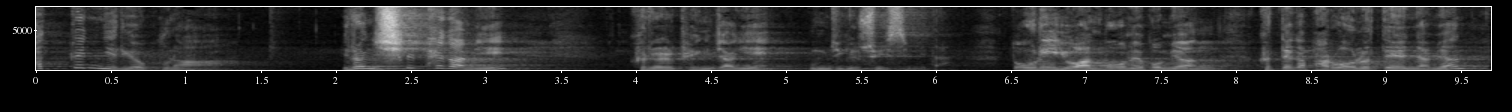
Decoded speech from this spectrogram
헛된 일이었구나. 이런 실패감이 그를 굉장히 움직일 수 있습니다. 또 우리 요한복음에 보면 그때가 바로 어느 때였냐면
